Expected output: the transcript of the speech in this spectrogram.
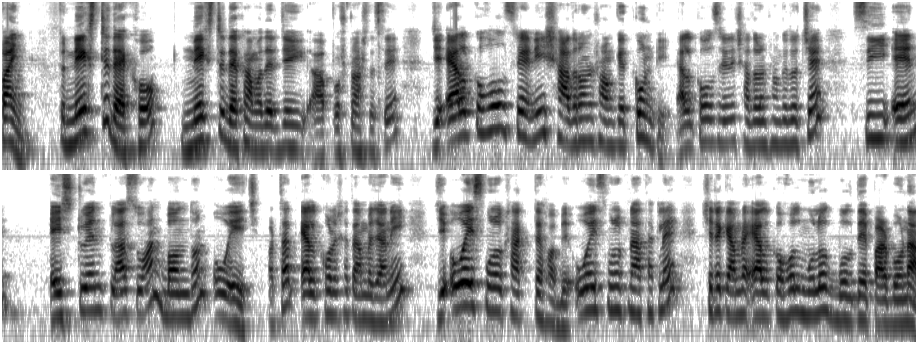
ফাইন তো নেক্সটে দেখো নেক্সটে দেখো আমাদের যেই প্রশ্ন আসতেছে যে অ্যালকোহল শ্রেণির সাধারণ সংকেত কোনটি? অ্যালকোহল শ্রেণির সাধারণ সংকেত হচ্ছে CN H two N plus one বন্ধন ও এইচ অর্থাৎ অ্যালকোহলের সাথে আমরা জানি যে ও এইচ মূলক থাকতে হবে। ও এইচ মূলক না থাকলে সেটাকে আমরা অ্যালকোহল মূলক বলতে পারব না।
